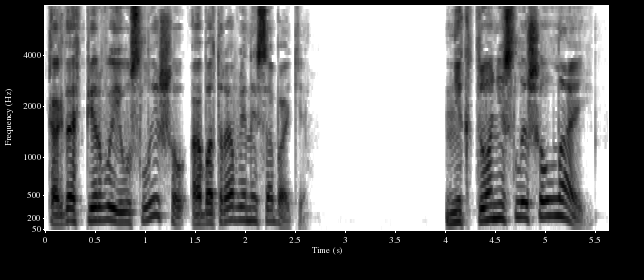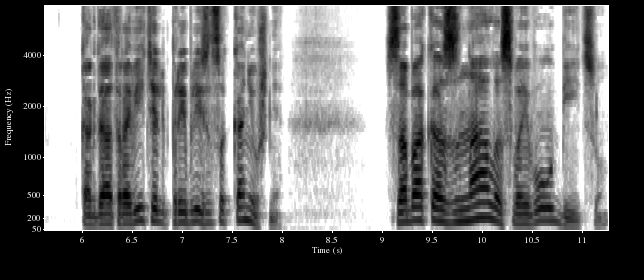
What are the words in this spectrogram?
когда впервые услышал об отравленной собаке. Никто не слышал лай, когда отравитель приблизился к конюшне. Собака знала своего убийцу.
